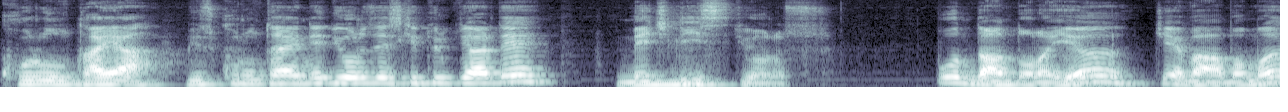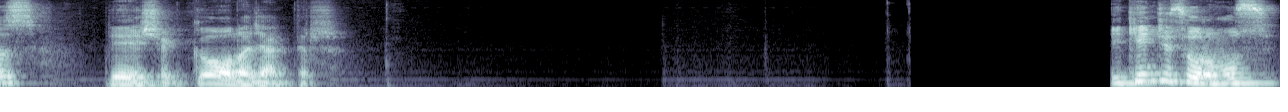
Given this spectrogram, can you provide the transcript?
Kurultaya. Biz kurultaya ne diyoruz eski Türklerde? Meclis diyoruz. Bundan dolayı cevabımız D şıkkı olacaktır. İkinci sorumuz.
